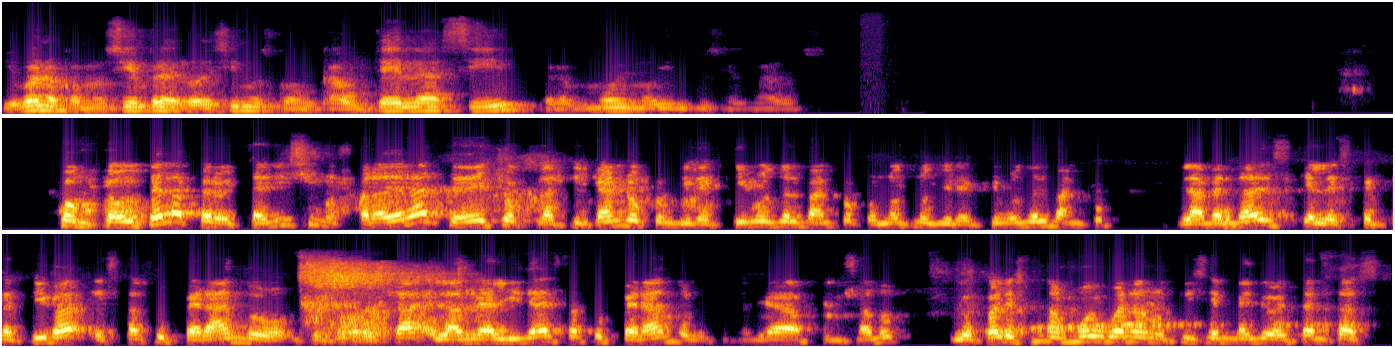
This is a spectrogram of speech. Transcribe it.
Y bueno, como siempre lo decimos con cautela, sí, pero muy, muy entusiasmados con cautela, pero echadísimos para adelante. De hecho, platicando con directivos del banco, con otros directivos del banco, la verdad es que la expectativa está superando, está, la realidad está superando lo que se había pensado, lo cual es una muy buena noticia en medio de tantas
